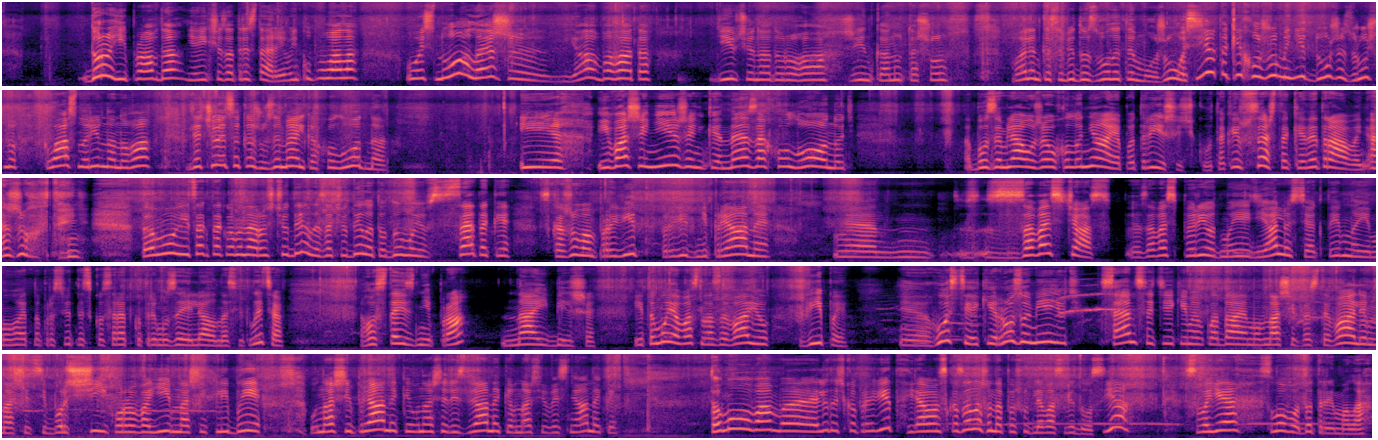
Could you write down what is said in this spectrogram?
Дорогі, правда, я їх ще за 300 гривень купувала. Ось, ну, але ж е, я багата дівчина, дорога жінка. Ну та що, валянки собі дозволити можу. Ось я таки хожу, мені дуже зручно, класно, рівна нога. Для чого я це кажу? Земелька холодна. І, і ваші ніженьки не захолонуть, бо земля вже охолоняє потрішечку. Таки ж все ж таки не травень, а жовтень. Тому і так так ви мене розчудили, зачудили, то думаю, все-таки скажу вам привіт, привіт, Дніпряни. Е, За весь час, за весь період моєї діяльності активної мого етнопросвітницького середку три музеї Лялина Світлиця, гостей з Дніпра найбільше. І тому я вас називаю віпи. Е, Гості, які розуміють сенси, ті, які ми вкладаємо в наші фестивалі, в наші ці борщі, короваї, в наші хліби, у наші пряники, у наші різдвяники, в наші весняники. Тому вам, е, Людочко, привіт. Я вам сказала, що напишу для вас відос. Я своє слово дотримала.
